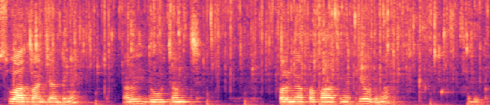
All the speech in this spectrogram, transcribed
ਸਵਾਦ ਬਣ ਜਾਂਦੀਆਂ। ਆਹ ਜੀ, ਦੋ ਚਮਚ ਪਲੀਆਂ ਆਪਾਂ ਪਾਤੀਆਂ ਘਿਓ ਦੀਆਂ। ਦੇਖੋ,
